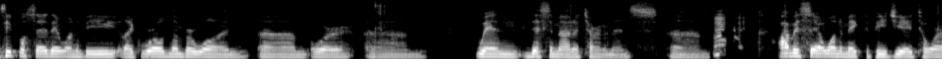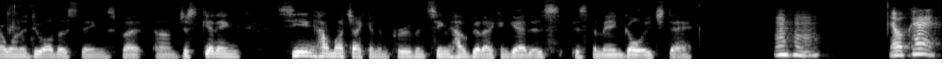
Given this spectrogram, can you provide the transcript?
people say they want to be like world number one um, or um, win this amount of tournaments. Um, mm-hmm. Obviously, I want to make the PGA Tour. I want to do all those things, but um, just getting seeing how much I can improve and seeing how good I can get is is the main goal each day. Mhm. Okay.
